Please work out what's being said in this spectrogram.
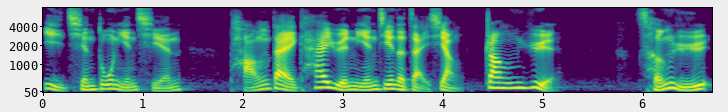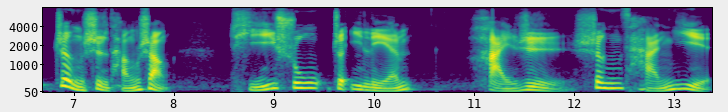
一千多年前，唐代开元年间的宰相张悦，曾于正式堂上题书这一联：“海日生残夜。”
